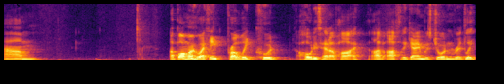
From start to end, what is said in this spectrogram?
Um, a bomber who I think probably could hold his head up high after the game was Jordan Ridley.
